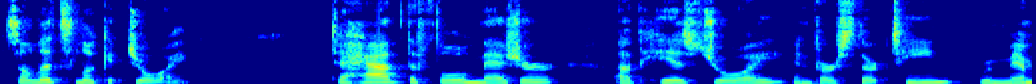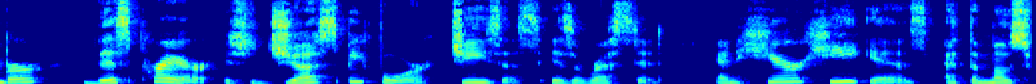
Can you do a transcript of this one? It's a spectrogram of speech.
So let's look at joy. To have the full measure of his joy in verse 13, remember this prayer is just before Jesus is arrested. And here he is at the most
